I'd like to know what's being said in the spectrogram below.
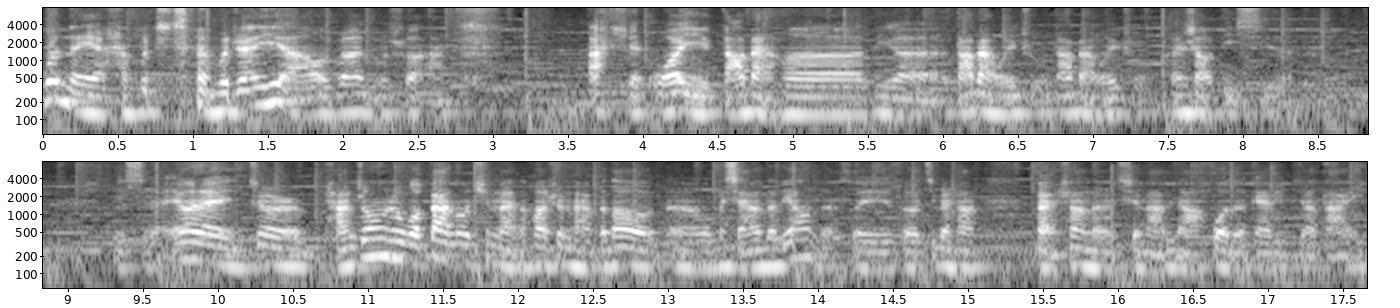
问的也很不很不专业啊，我不知道怎么说啊。啊，选我以打板和那个打板为主，打板为主，很少低吸的，低吸的，因为就是盘中如果半路去买的话是买不到，呃，我们想要的量的，所以说基本上板上的去拿拿货的概率比较大一点。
